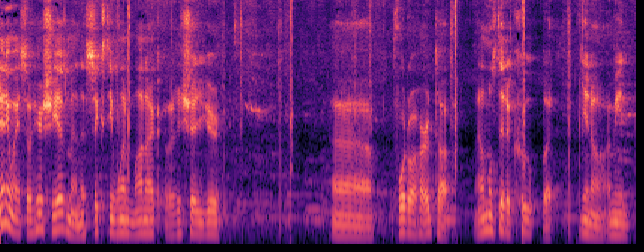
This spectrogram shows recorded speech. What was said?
anyway, so here she is, man, the 61 Monarch Richelieu uh, four-door hardtop. I almost did a coupe, but, you know, I mean,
